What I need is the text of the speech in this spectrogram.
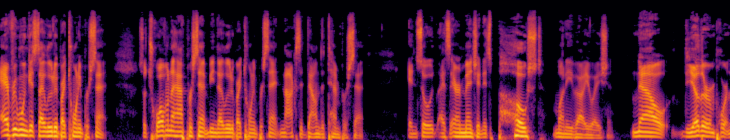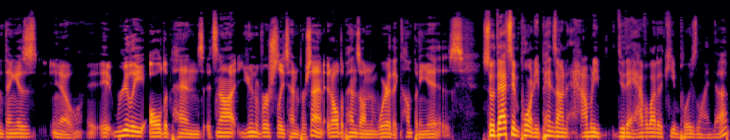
everyone gets diluted by 20%. So 12.5% being diluted by 20% knocks it down to 10%. And so, as Aaron mentioned, it's post money valuation. Now, the other important thing is, you know, it really all depends. It's not universally 10%. It all depends on where the company is. So that's important. It depends on how many do they have a lot of the key employees lined up.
